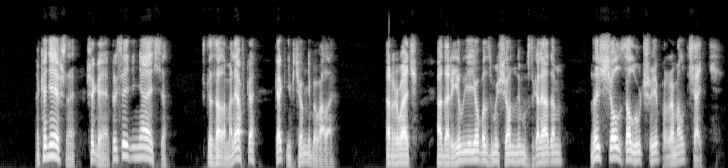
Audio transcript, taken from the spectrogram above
— Ну, конечно, шагая, присоединяйся, — сказала малявка, как ни в чем не бывало. Рвач одарил ее возмущенным взглядом, но счел за лучшее промолчать.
